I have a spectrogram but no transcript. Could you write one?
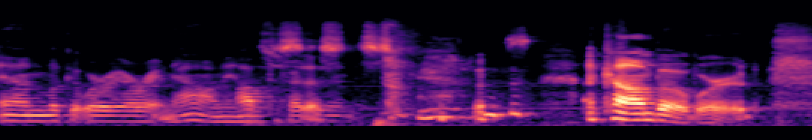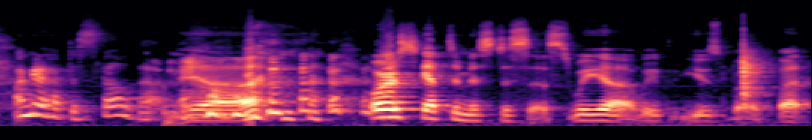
And look at where we are right now. I mean, optimists. a combo word. I'm gonna have to spell that now. Yeah, or a skeptomysticist. We uh, we've used both, but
